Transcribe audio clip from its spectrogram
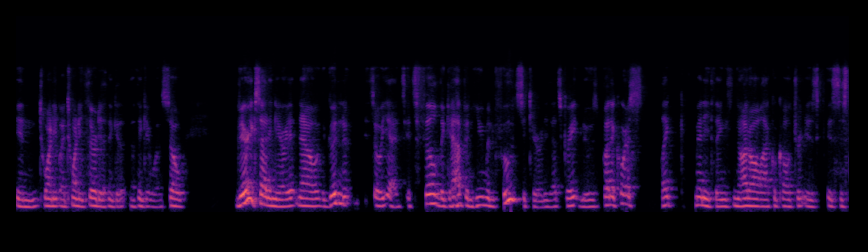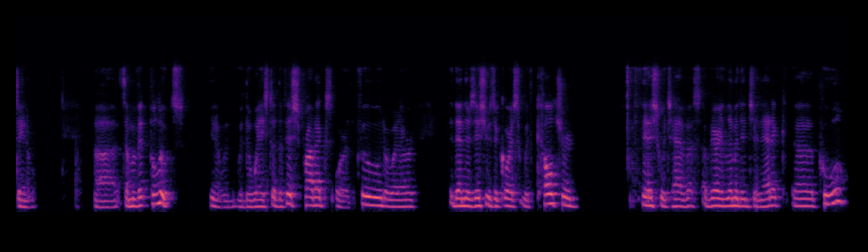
in 20 by 2030 i think it, i think it was so very exciting area now the good news so yeah it's, it's filled the gap in human food security that's great news but of course like many things not all aquaculture is is sustainable uh, some of it pollutes you know with, with the waste of the fish products or the food or whatever then there's issues of course with cultured fish which have a, a very limited genetic uh, pool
